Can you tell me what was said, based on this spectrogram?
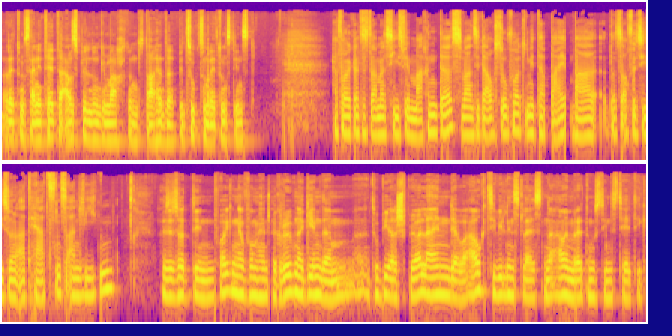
Rettungssanitäter-Ausbildung gemacht und daher der Bezug zum Rettungsdienst. Herr Volk, als es damals hieß, wir machen das, waren Sie da auch sofort mit dabei? War das auch für Sie so eine Art Herzensanliegen? Also es hat den Vorgänger vom Herrn Gröbner gegeben, der äh, Tobias Spörlein, der war auch Zivildienstleistender, auch im Rettungsdienst tätig.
